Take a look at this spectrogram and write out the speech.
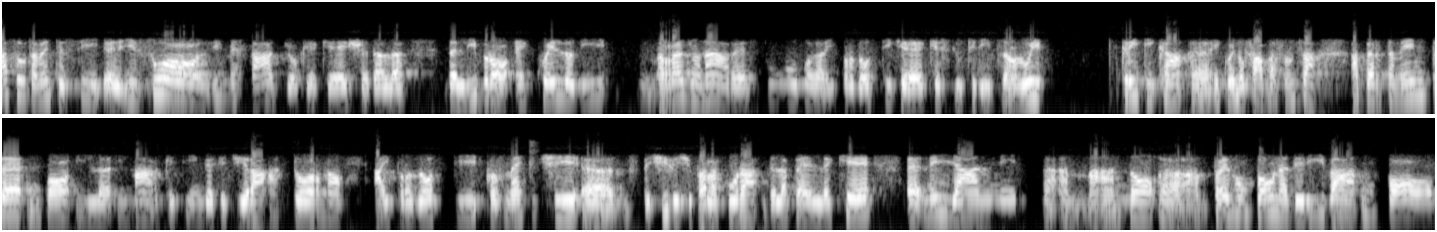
Assolutamente sì, eh, il, suo, il messaggio che, che esce dal, dal, libro è quello di ragionare sui uh, prodotti che, che, si utilizzano. Lui critica, eh, e quello fa abbastanza apertamente, un po' il, il marketing che gira attorno ai prodotti cosmetici eh, specifici per la cura della pelle che eh, negli anni hanno uh, preso un po' una deriva un po'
